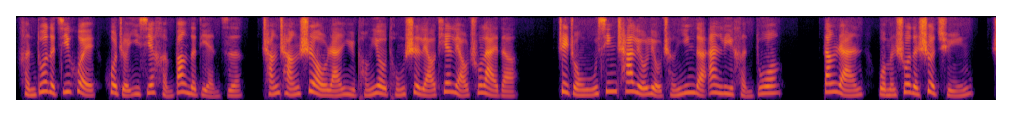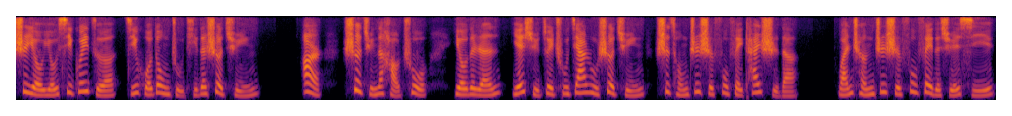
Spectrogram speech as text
很多的机会或者一些很棒的点子，常常是偶然与朋友、同事聊天聊出来的。这种无心插柳柳成荫的案例很多。当然，我们说的社群是有游戏规则及活动主题的社群。二、社群的好处，有的人也许最初加入社群是从知识付费开始的。完成知识付费的学习，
